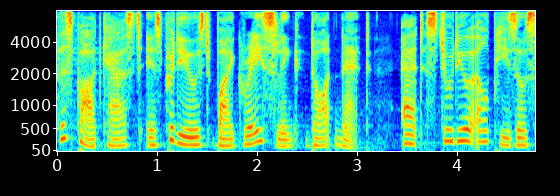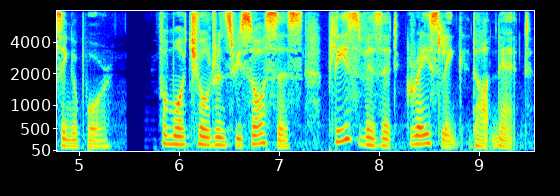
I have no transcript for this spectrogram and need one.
This podcast is produced by Gracelink.net at Studio El Piso, Singapore. For more children's resources, please visit Gracelink.net.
